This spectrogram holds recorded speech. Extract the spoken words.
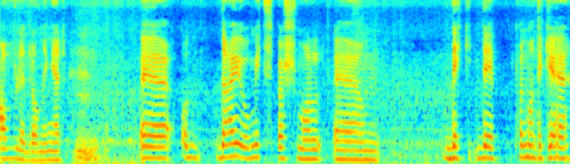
avler dronninger. Mm. Eh, og da er jo mitt spørsmål eh, det, det er på en måte ikke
